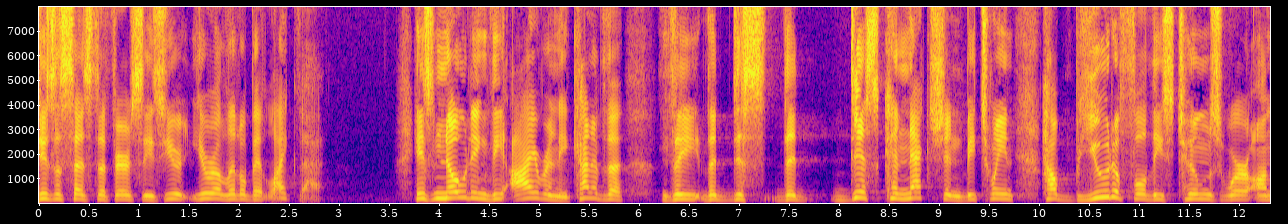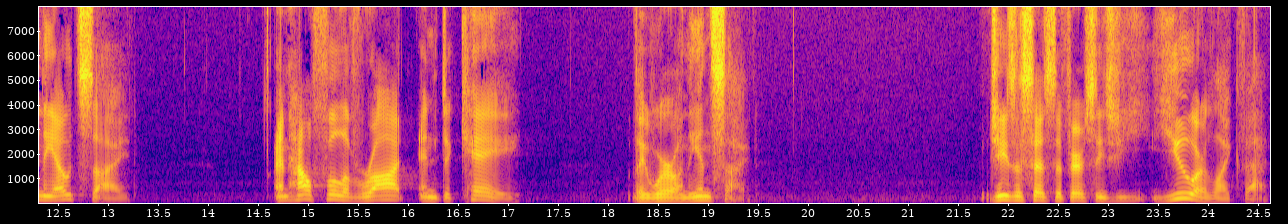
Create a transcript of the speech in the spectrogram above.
Jesus says to the Pharisees, You're, you're a little bit like that. He's noting the irony, kind of the, the, the, dis, the disconnection between how beautiful these tombs were on the outside and how full of rot and decay they were on the inside. Jesus says to the Pharisees, You are like that.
